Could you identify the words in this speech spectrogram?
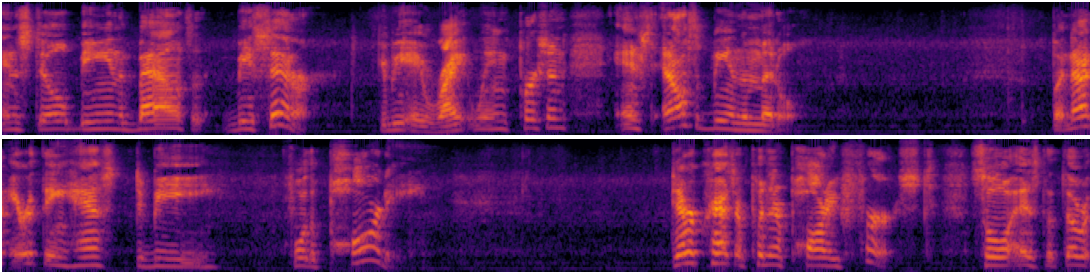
and still be in the balance, be center. You can be a right wing person and, and also be in the middle. But not everything has to be for the party. Democrats are putting their party first. So as the, the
